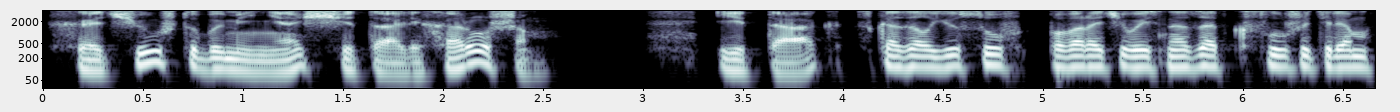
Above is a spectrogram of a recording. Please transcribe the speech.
«Хочу, чтобы меня считали хорошим». «Итак», — сказал Юсуф, поворачиваясь назад к слушателям,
